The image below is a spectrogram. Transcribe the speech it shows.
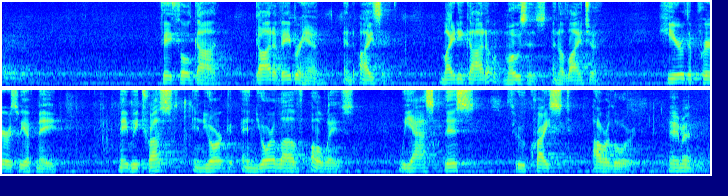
Faithful God, God of Abraham and Isaac, mighty God of Moses and Elijah, hear the prayers we have made. May we trust in your, in your love always. We ask this through Christ our Lord. Amen.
